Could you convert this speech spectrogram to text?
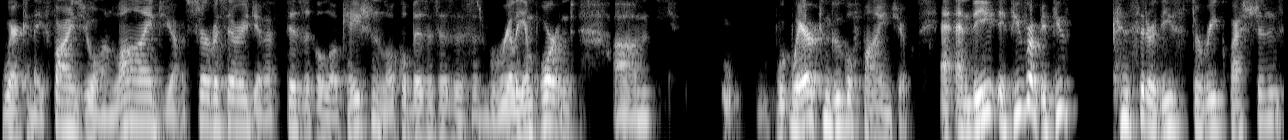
where can they find you online? Do you have a service area? Do you have a physical location? Local businesses, this is really important. Um, where can Google find you? And, and the if you if you consider these three questions,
